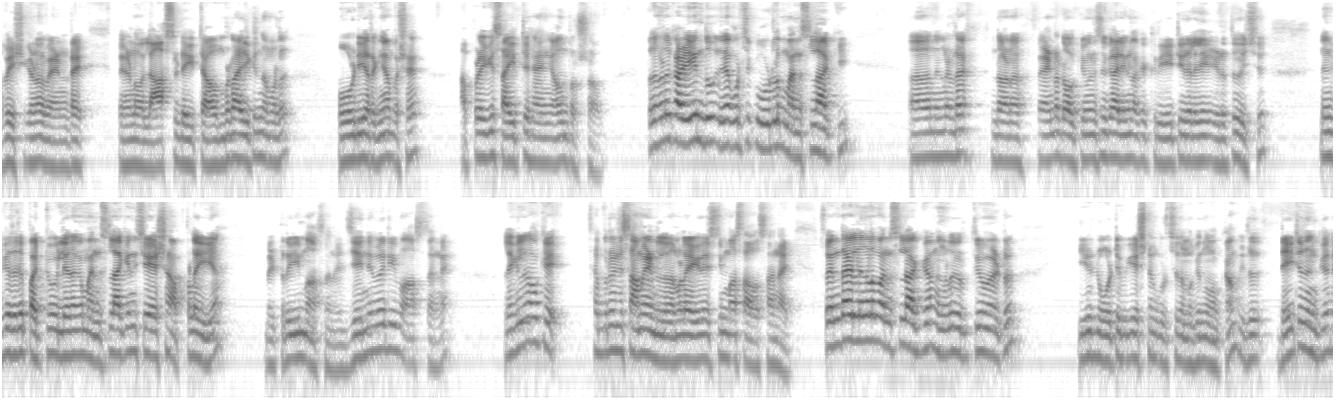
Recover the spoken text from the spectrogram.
അപേക്ഷിക്കണോ? വേണ്ടേ? വേണോ? ലാസ്റ്റ് ഡേറ്റ് ആകുമ്പോഴായിരിക്കും നമ്മൾ ഓടി ഇറങ്ങുക. പക്ഷേ അപ്പോഴേക്ക് സൈറ്റ് ഹാങ് ആവും പ്രശ്നമാവും. അപ്പോൾ നിങ്ങൾ കഴിയുന്നു ഇതിനെക്കുറിച്ച് കൂടുതൽ മനസ്സിലാക്കി നിങ്ങളുടെ എന്താണ് വേണ്ട ഡോക്യുമെന്റ്സും കാര്യങ്ങളൊക്കെ ക്രിയേറ്റ് ചെയ്ത് അല്ലെങ്കിൽ എടുത്തു വെച്ച് നിങ്ങൾക്ക് ഇതിൽ പറ്റൂല എന്നൊക്കെ മനസ്സിലാക്കിയതിന് ശേഷം അപ്ലൈ ചെയ്യുക. ബെറ്റർ ഈ മാസം തന്നെ. ജനുവരി മാസം തന്നെ. അല്ലെങ്കിൽ ഓക്കെ ഫെബ്രുവരി സമയമുണ്ടല്ലോ. നമ്മൾ ഏകദേശം ഈ മാസം അവസാനമായി. സോ എന്തായാലും നിങ്ങൾ മനസ്സിലാക്കുക. നിങ്ങൾ കൃത്യമായിട്ട് ഈ നോട്ടിഫിക്കേഷനെ കുറിച്ച് നമുക്ക് നോക്കാം. ഇത് ഡേറ്റ് നിങ്ങൾക്ക്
